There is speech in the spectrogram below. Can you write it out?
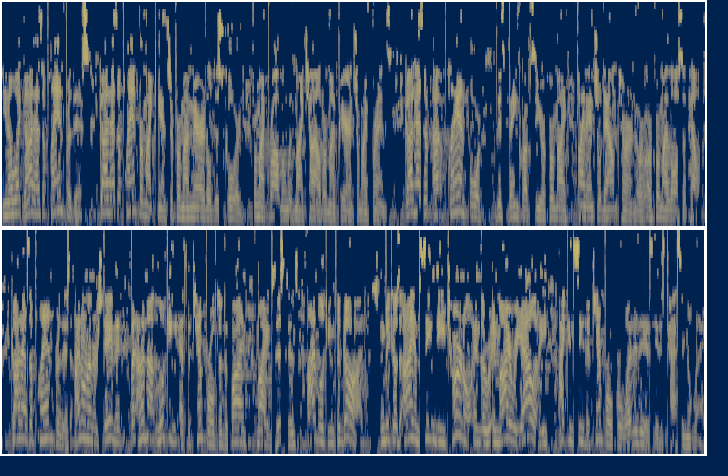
you know what? God has a plan for this. God has a plan for my cancer, for my marital discord, for my problem with my child or my parents or my friends. God has a, a plan for this bankruptcy or for my financial downturn or, or for my loss of health. God has a plan for this. I don't understand it, but I'm not looking at the temporal to define my existence. I'm looking to God. And because I am seeing the eternal in, the, in my reality, I can see the temporal temporal for what it is, it is passing away.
